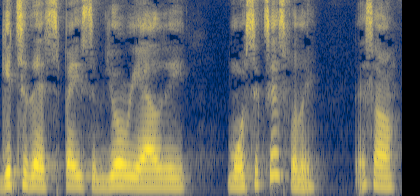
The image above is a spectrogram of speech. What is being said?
get to that space of your reality more successfully. That's all.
